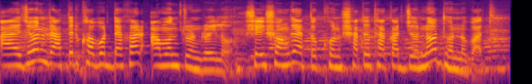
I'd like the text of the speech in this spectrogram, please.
আয়োজন। রাতের খবর দেখার আমন্ত্রণ রইল। সেই সঙ্গে এতক্ষণ সাথে থাকার জন্য ধন্যবাদ।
